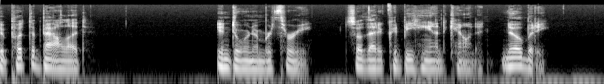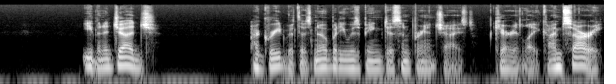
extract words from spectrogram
to put the ballot in door number three so that it could be hand counted. Nobody, even a judge, agreed with this. Nobody was being disenfranchised. Kari Lake, I'm sorry,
